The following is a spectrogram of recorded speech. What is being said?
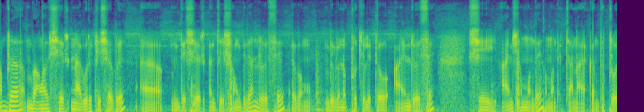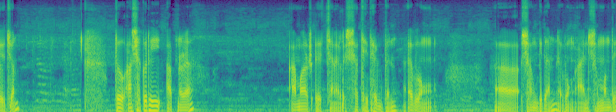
আমরা বাংলাদেশের নাগরিক হিসাবে দেশের যে সংবিধান রয়েছে এবং বিভিন্ন প্রচলিত আইন রয়েছে, সেই আইন সম্বন্ধে আমাদের জানা একান্ত প্রয়োজন। তো আশা করি আপনারা আমার চ্যানেলের সাথে থাকবেন এবং সংবিধান এবং আইন সম্বন্ধে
